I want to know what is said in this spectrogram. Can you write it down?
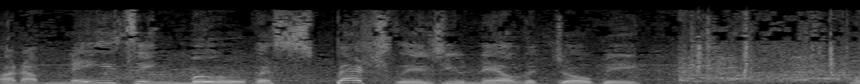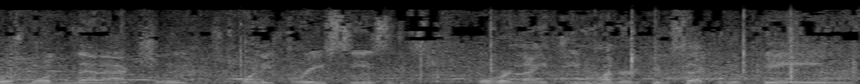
An amazing move, especially as you nailed it, Joe B. It was more than that actually. 23 seasons, over 1900 consecutive games.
